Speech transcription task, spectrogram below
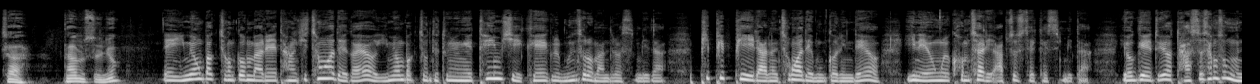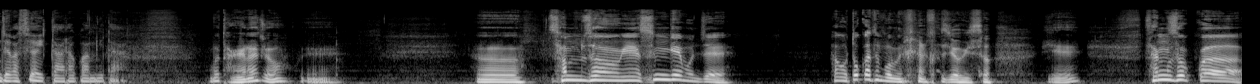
자, 다음 순요. 네, 이명박 정권 말에 당시 청와대가요. 이명박 전 대통령의 퇴임 시 계획을 문서로 만들었습니다. PPP라는 청와대 문건인데요. 이 내용을 검찰이 압수수색했습니다. 여기에도요. 다스 상속 문제가 쓰여 있다라고 합니다. 뭐 당연하죠. 예. 어, 삼성의 승계 문제 하고 똑같은 고민을 하는 거죠, 여기서. 예. 상속과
